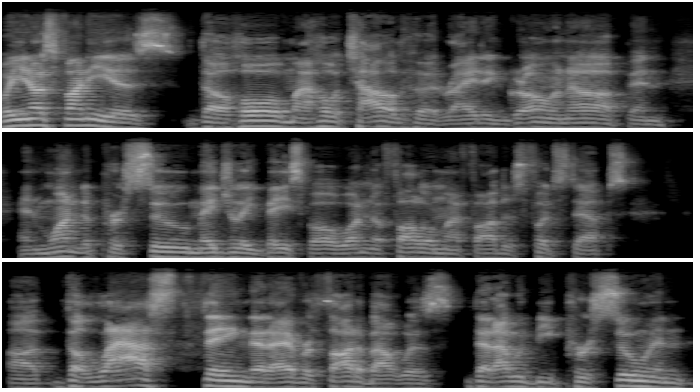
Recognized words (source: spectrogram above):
Well, you know what's funny is the whole my whole childhood, right, and growing up and and wanting to pursue Major League Baseball, wanting to follow my father's footsteps uh, the last thing that I ever thought about was that I would be pursuing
